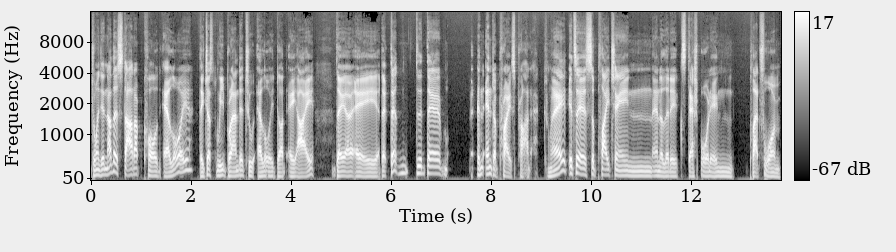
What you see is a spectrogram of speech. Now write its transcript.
Joined another startup called Alloy. They just rebranded to Alloy.ai. They are a they're, they're an enterprise product, right? It's a supply chain analytics dashboarding platform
